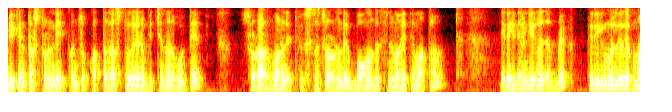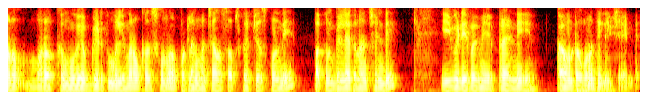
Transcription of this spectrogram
మీకు ఇంట్రెస్ట్ ఉండి కొంచెం కొత్తగా స్టోరీ అనిపించింది అనుకుంటే చూడాల్సిన వాళ్ళు నెట్ఫ్లిక్స్లో చూడండి. బాగుంది సినిమా అయితే మాత్రం. ఇక ఇదండి ఈరోజు అప్డేట్. తిరిగి మళ్ళీ రేపు మనం మరొక మూవీ అప్డేట్తో మళ్ళీ మనం కలుసుకుందాం. అప్పట్లో మన ఛానల్ సబ్స్క్రైబ్ చేసుకోండి. పక్కన బెల్ ఐకాన్ నచ్చండి ఈ వీడియోపై మీ అభిప్రాయాన్ని కామెంట్ రూపంలో తెలియజేయండి.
